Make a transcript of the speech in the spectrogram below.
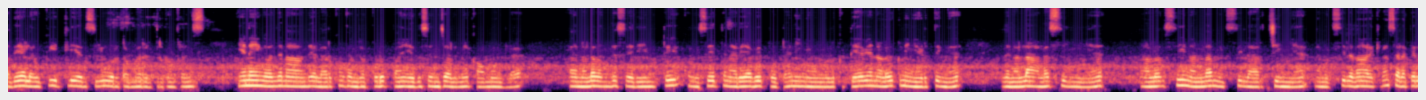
அதே அளவுக்கு இட்லி அரிசியும் ஒரு டம்ளர் எடுத்திருக்கேன் ஃப்ரெண்ட்ஸ் ஏன்னா இங்கே வந்து நான் வந்து எல்லாருக்கும் கொஞ்சம் கொடுப்பேன். எது செஞ்சாலுமே காம்பவுண்டில் அதனால் வந்து சரின்ட்டு கொஞ்சம் சேர்த்து நிறையாவே போட்டேன். நீங்கள் உங்களுக்கு தேவையான அளவுக்கு நீங்கள் எடுத்துங்க. இதை நல்லா அலசிங்க. அலசி நல்லா மிக்சியில் அரைச்சிங்க. நான் மிக்சியில் தான் அரைக்கிறேன். சில பேர்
